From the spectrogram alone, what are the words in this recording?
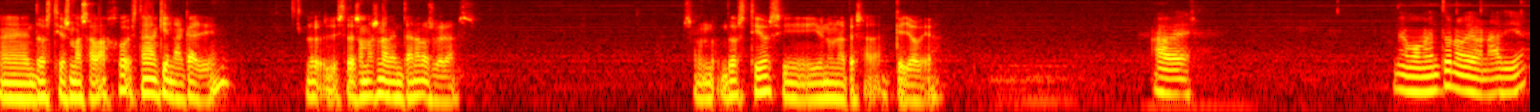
Eh, dos tíos más abajo. Están aquí en la calle. ¿eh? Si te asomas una ventana los verás. Son dos tíos y, uno una pesada, que yo veo. A ver. De momento no veo a nadie.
